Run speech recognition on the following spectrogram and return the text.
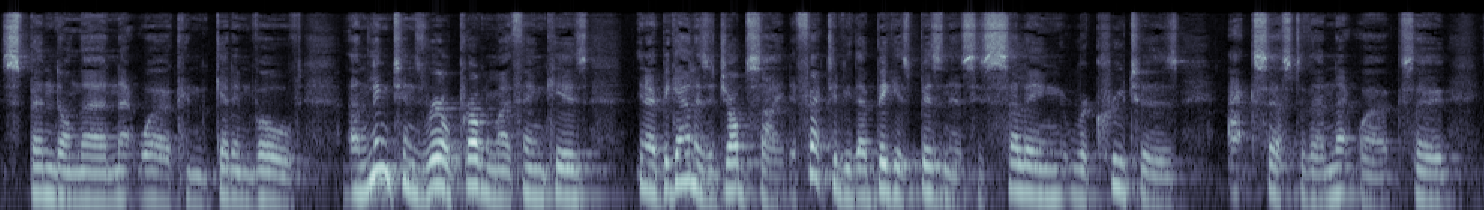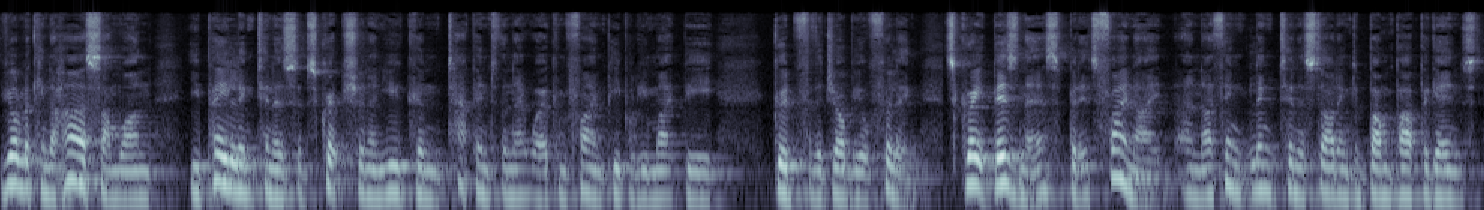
spend on their network and get involved. And LinkedIn's real problem, I think, is you know, it began as a job site. Effectively, their biggest business is selling recruiters access to their network. So if you're looking to hire someone, you pay LinkedIn a subscription and you can tap into the network and find people who might be good for the job you're filling. It's great business, but it's finite. And I think LinkedIn is starting to bump up against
